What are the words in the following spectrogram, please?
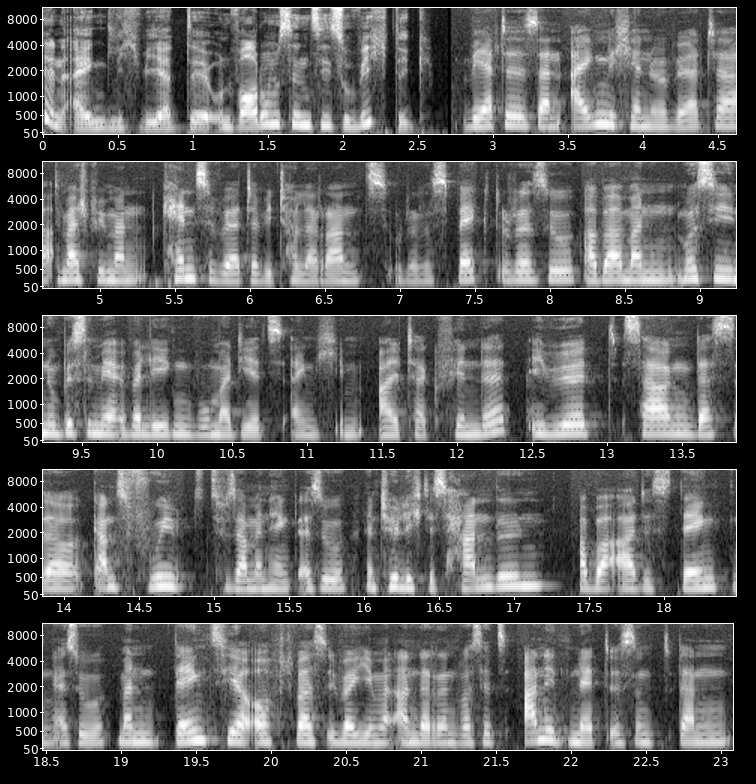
denn eigentlich Werte und warum sind sie so wichtig? Werte sind eigentlich ja nur Wörter. Zum Beispiel, man kennt so Wörter wie Toleranz oder Respekt oder so, aber man muss sich nur ein bisschen mehr überlegen, wo man die jetzt eigentlich im Alltag findet. Ich würde sagen, dass er ganz früh zusammenhängt. Also natürlich das Handeln, aber auch das Denken. Also man denkt sehr oft was über jemand anderen, was jetzt auch nicht nett ist und dann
